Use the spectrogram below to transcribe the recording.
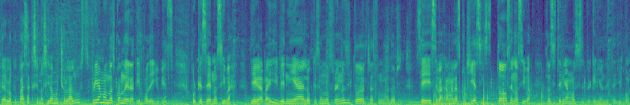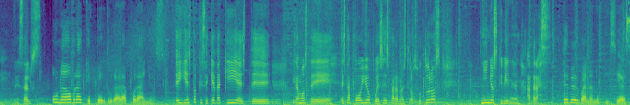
pero lo que pasa es que se nos iba mucho la luz. Fríamos más cuando era tiempo de lluvias, porque se nos iba. Llegaba y venía lo que son los frenos y todo el transformador. Se, se bajaban las cuchillas y todo se nos iba. Entonces teníamos ese pequeño detalle con esa luz. Una obra que perdurará por años y esto que se queda aquí, este, digamos, de este apoyo, pues es para nuestros futuros niños que vienen atrás. TV Urbana Noticias.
